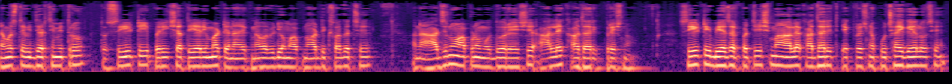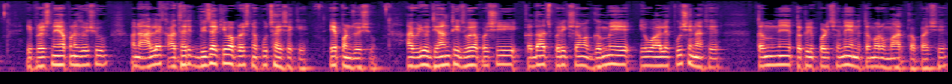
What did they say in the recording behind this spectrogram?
નમસ્તે વિદ્યાર્થી મિત્રો. તો સીઈટી પરીક્ષા તૈયારી માટેના એક નવા વિડીયોમાં આપનું હાર્દિક સ્વાગત છે. અને આજનો આપણો મુદ્દો રહેશે આલેખ આધારિત પ્રશ્ન. સીઈટી બે હજાર પચીસમાં આલેખ આધારિત એક પ્રશ્ન પૂછાઈ ગયેલો છે. એ પ્રશ્ન આપણે જોઈશું. અને આલેખ આધારિત બીજા કેવા પ્રશ્ન પૂછાઈ શકે એ પણ જોઈશું. આ વીડિયો ધ્યાનથી જોયા પછી કદાચ પરીક્ષામાં ગમે એવો આલેખ પૂછી નાખે, તમને તકલીફ પડશે નહીં અને તમારો માર્ક કપાશે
